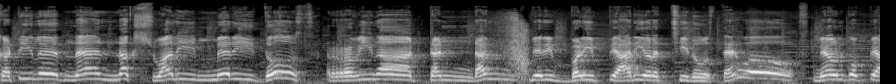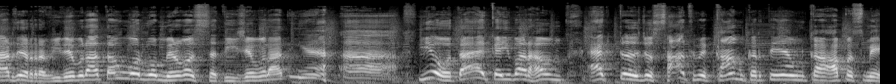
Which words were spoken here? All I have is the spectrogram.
कटीले नए नक्श वाली मेरी दोस्त, रवीना टंडन। मेरी बड़ी प्यारी और अच्छी दोस्त हैं वो। मैं उनको प्यार से रवीने बुलाता हूँ और वो मेरे को सतीशे बुलाती हैं। ये होता है कई बार हम एक्टर्स जो साथ में काम करते हैं, उनका आपस में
